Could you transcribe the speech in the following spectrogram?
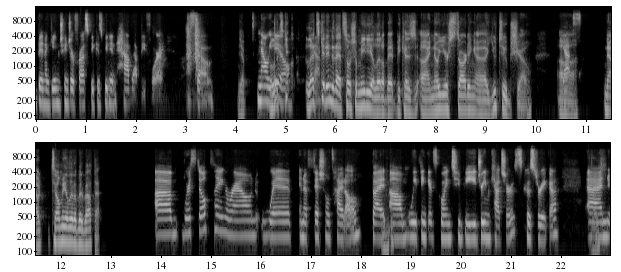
been a game changer for us because we didn't have that before. So Yep. now we Well, do. let's get, let's Yeah. get into that social media a little bit because uh, I know you're starting a YouTube show. Uh, yes. Now, tell me a little bit about that. Um, we're still playing around with an official title, but Mhm. um, we think it's going to be Dream Catchers, Costa Rica. And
